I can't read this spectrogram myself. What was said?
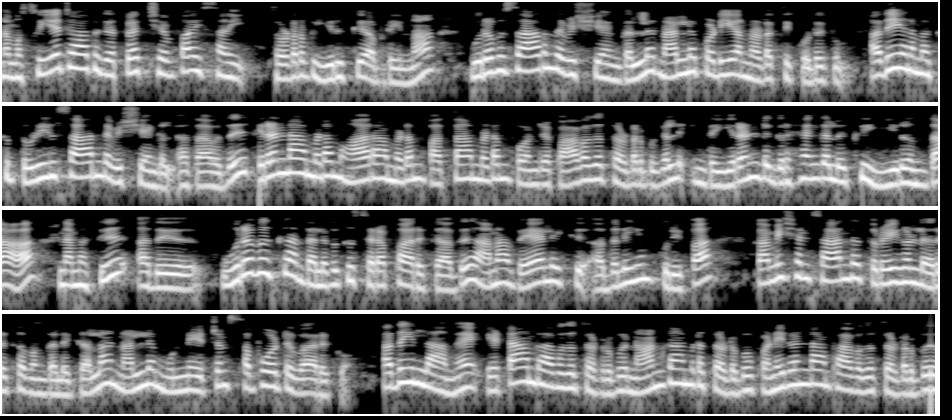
நம்ம சுயஜாதகத்துல செவ்வாய் சனி தொடர்பு இருக்கு. அப்படின்னா உறவு சார்ந்த விஷயங்கள்ல நல்லபடியா நடத்தி கொடுக்கும். அதே நமக்கு தொழில் சார்ந்த விஷயங்கள் அதாவது இரண்டாம் இடம் ஆறாம் இடம் பத்தாம் இடம் போன்ற பாவக தொடர்புகள் இந்த இரண்டு கிரகங்களுக்கு இருந்தா நமக்கு அது உறவுக்கு அந்த அளவுக்கு சிறப்பா இருக்காது. ஆனா வேலைக்கு அதுலயும் குறிப்பா கமிஷன் சார்ந்த துறைகளில் இருக்கவங்களுக்கெல்லாம் நல்ல முன்னேற்றம் சப்போர்ட்டிவாக இருக்கும். அது இல்லாமல் எட்டாம் பாவக தொடர்பு நான்காம் இட தொடர்பு பன்னிரெண்டாம் பாவக தொடர்பு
